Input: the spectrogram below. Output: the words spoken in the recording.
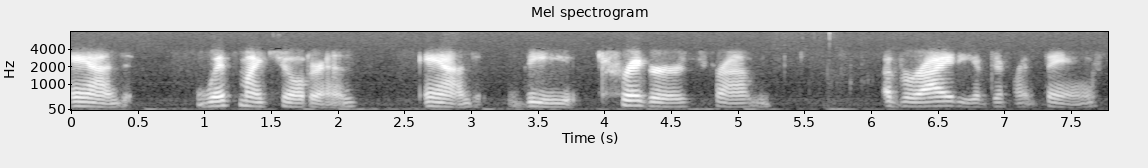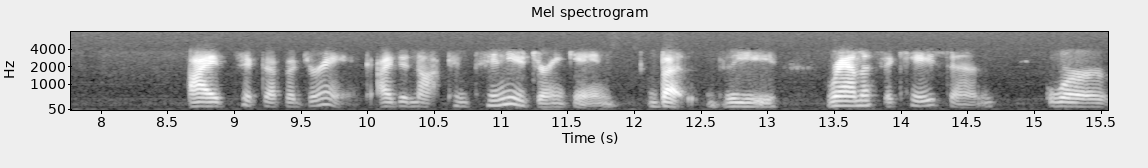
and with my children, and the triggers from a variety of different things I picked up a drink. I did not continue drinking, but the ramifications were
